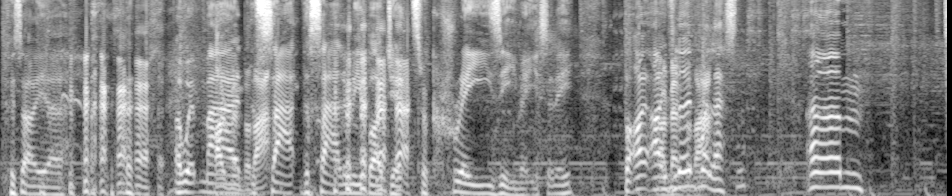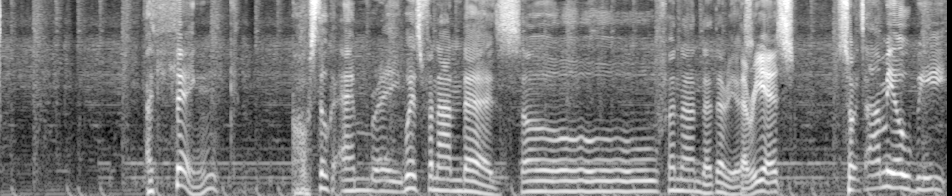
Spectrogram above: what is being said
Because I, uh, I went mad. remember the, sa- the salary budgets were crazy, basically. But I, I've remember learned my that. lesson. Um, I think. Oh, I've still got Embry. Where's Fernandez? Oh, Fernandez. There he is. There he is. So it's Ameobi.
